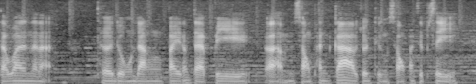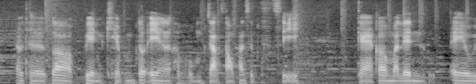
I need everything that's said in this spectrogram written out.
แต่ว่านั่นนะเธอโด่งดังไปตั้งแต่ปีอ่า2009 จนถึง 2014 แล้วเธอก็เปลี่ยนเข็มตัวเองนะครับผมจาก 2014 แกก็มาเล่น AV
